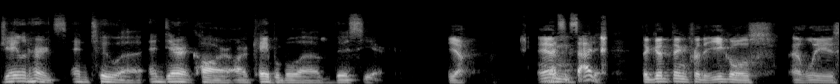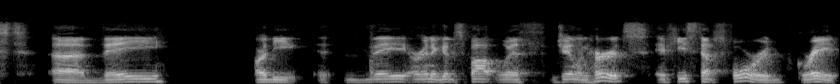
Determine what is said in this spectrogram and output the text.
Jalen Hurts and Tua and Derek Carr are capable of this year. Yeah. That's And exciting. the good thing for the Eagles, at least, uh, they are the they are in a good spot with Jalen Hurts. If he steps forward, great.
